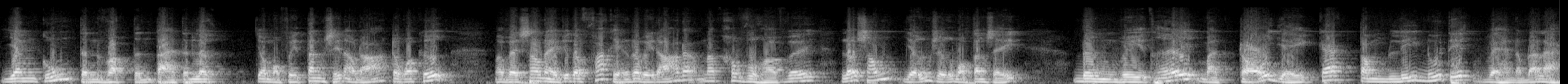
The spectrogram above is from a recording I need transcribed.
dân cúng, tịnh vật, tịnh tài, tịnh lực cho một vị tăng sĩ nào đó trong quá khứ, mà về sau này chúng ta phát hiện ra vị đó đó, nó không phù hợp với lối sống và ứng xử của một tăng sĩ. Đừng vì thế mà trỗi dậy các tâm lý nuối tiếc về hành động đã làm.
